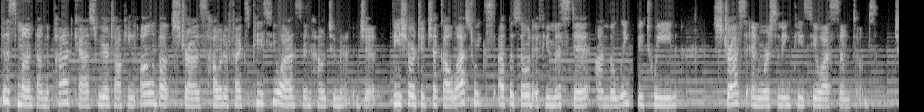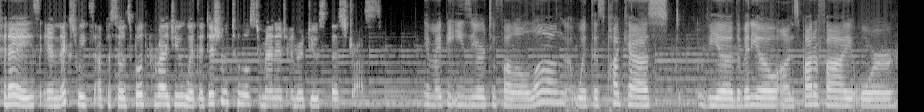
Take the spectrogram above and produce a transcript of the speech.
This month on the podcast, we are talking all about stress, how it affects PCOS, and how to manage it. Be sure to check out last week's episode if you missed it on the link between stress and worsening PCOS symptoms. Today's and next week's episodes both provide you with additional tools to manage and reduce the stress. It might be easier to follow along with this podcast via the video on Spotify or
